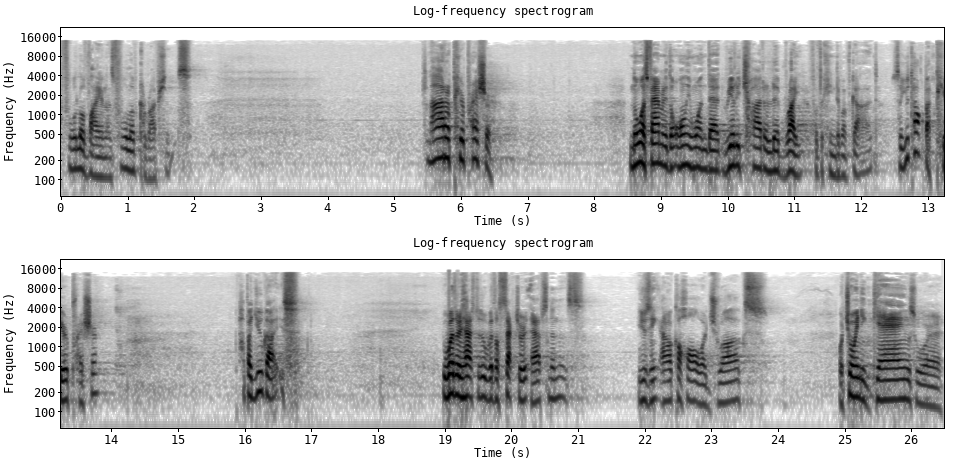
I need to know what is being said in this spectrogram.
full of violence, full of corruptions. A lot of peer pressure. Noah's family, the only one that really tried to live right for the kingdom of God. So you talk about peer pressure. How about you guys? Whether it has to do with a sexual abstinence, using alcohol or drugs, or joining gangs, or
